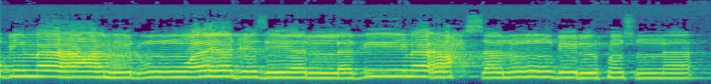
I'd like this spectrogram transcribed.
بما عملوا ويجزي الذين أحسنوا بالحسنى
